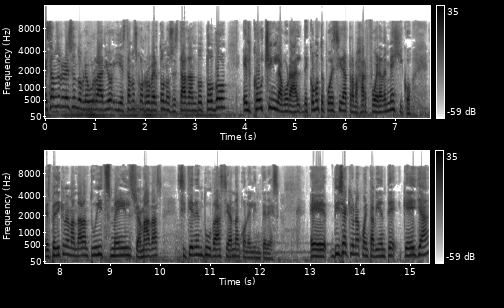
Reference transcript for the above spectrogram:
Estamos de regreso en W Radio y estamos con Roberto. Nos está dando todo el coaching laboral de cómo te puedes ir a trabajar fuera de México. Les pedí que me mandaran tweets, mails, llamadas, si tienen dudas, si andan con el interés. Eh, dice aquí una cuenta que ella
